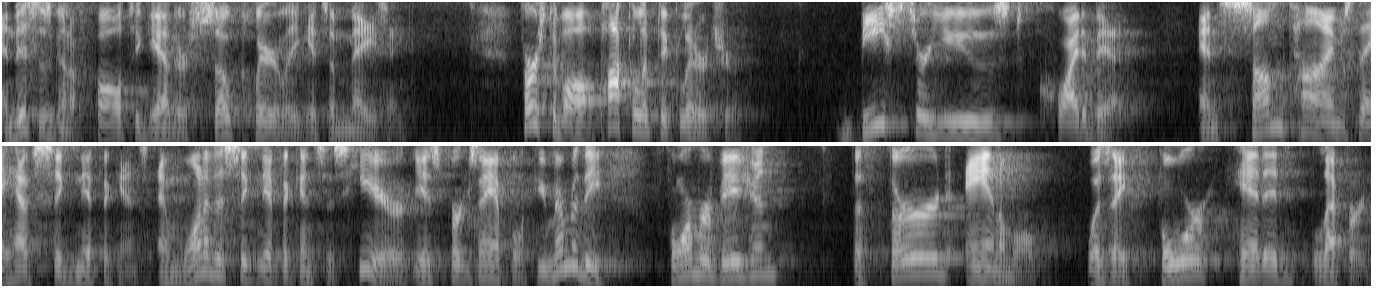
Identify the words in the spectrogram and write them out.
and this is going to fall together so clearly, it's amazing. First of all, apocalyptic literature. Beasts are used quite a bit, and sometimes they have significance. And one of the significances here is, for example, if you remember the former vision, the third animal was a four headed leopard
